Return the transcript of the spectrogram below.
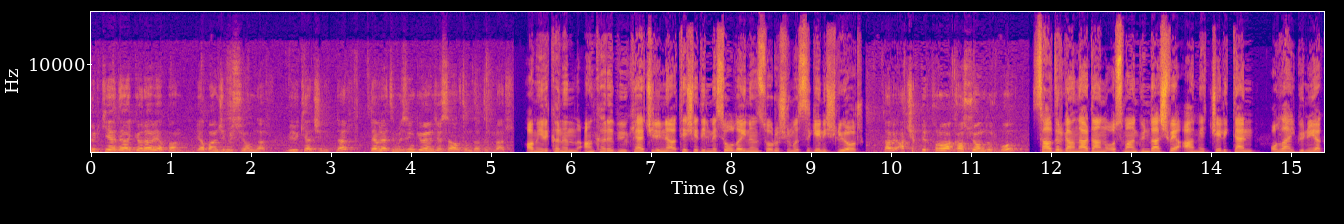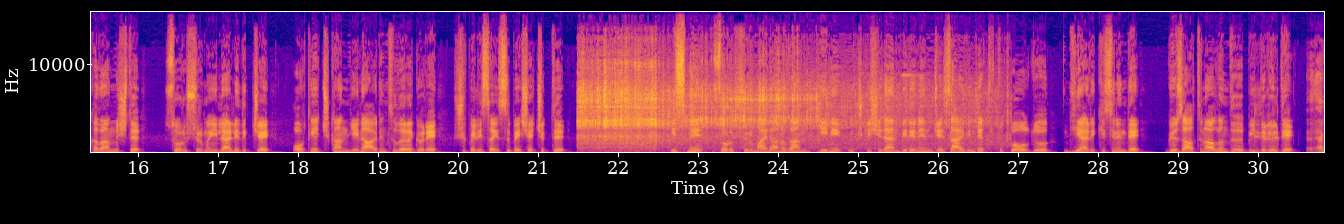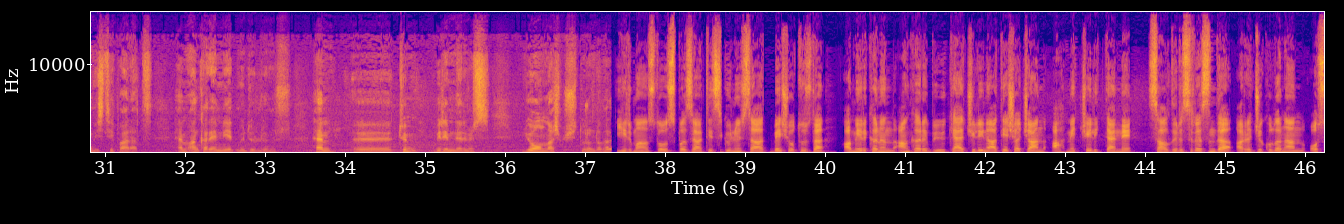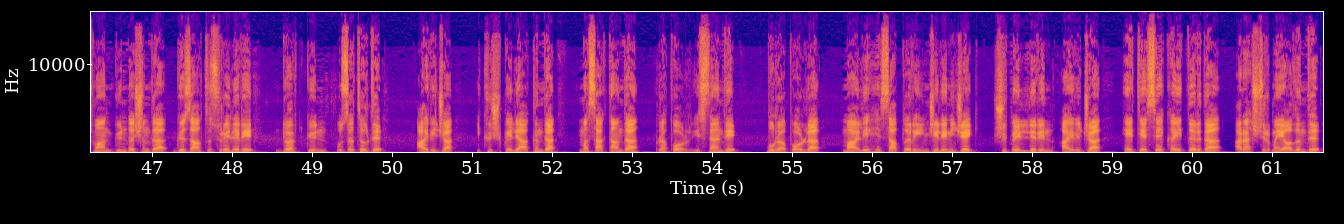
Türkiye'de görev yapan yabancı misyonlar, büyükelçilikler devletimizin güvencesi altındadırlar. Amerika'nın Ankara Büyükelçiliğine ateş edilmesi olayının soruşturması genişliyor. Tabii açık bir provokasyondur bu. Saldırganlardan Osman Gündaş ve Ahmet Çelik'ten olay günü yakalanmıştı. Soruşturma ilerledikçe ortaya çıkan yeni ayrıntılara göre şüpheli sayısı 5'e çıktı. İsmi soruşturmayla anılan yeni 3 kişiden birinin cezaevinde tutuklu olduğu, diğer ikisinin de gözaltına alındığı bildirildi. hem istihbarat hem Ankara Emniyet Müdürlüğümüz hem e, tüm birimlerimiz yoğunlaşmış durumdalar. 20 Ağustos pazartesi günü saat 5.30'da Amerika'nın Ankara Büyükelçiliğine ateş açan Ahmet Çelikten'le saldırı sırasında aracı kullanan Osman Gündaş'ın da gözaltı süreleri 4 gün uzatıldı. Ayrıca iki şüpheli hakkında Masak'tan da rapor istendi. Bu raporla mali hesapları incelenecek. Şüphelilerin ayrıca HTS kayıtları da araştırmaya alındı.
